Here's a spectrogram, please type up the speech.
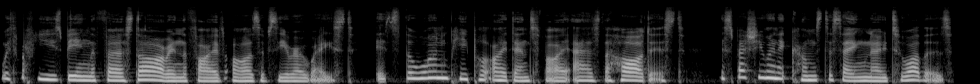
With refuse being the first R in the five R's of zero waste, it's the one people identify as the hardest, especially when it comes to saying no to others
